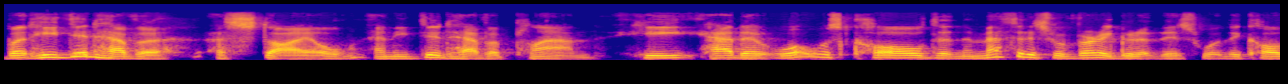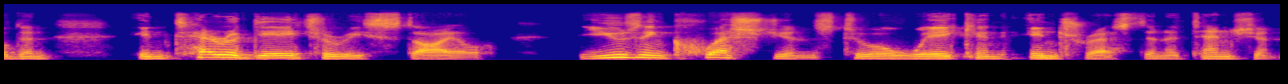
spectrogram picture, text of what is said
But he did have a, a style and he did have a plan. He had a what was called, and the Methodists were very good at this, what they called an interrogatory style using questions to awaken interest and attention.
